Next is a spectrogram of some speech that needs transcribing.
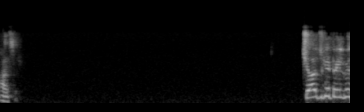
answer Churchgate railway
